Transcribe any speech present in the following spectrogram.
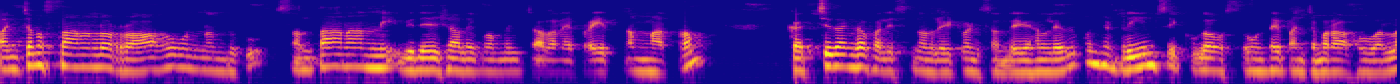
పంచమ స్థానంలో రాహు ఉన్నందుకు సంతానాన్ని విదేశాలకు పంపించాలనే ప్రయత్నం మాత్రం ఖచ్చితంగా ఫలిస్తుంది. అందులో ఎటువంటి సందేహం లేదు. కొంచెం డ్రీమ్స్ ఎక్కువగా వస్తూ ఉంటాయి పంచమరాహు వల్ల.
